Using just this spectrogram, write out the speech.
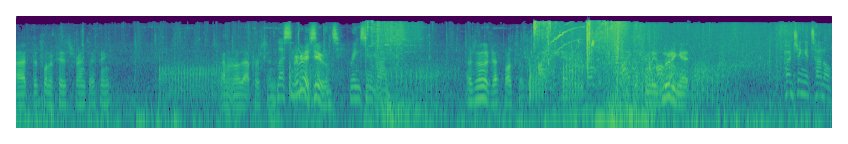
Uh, that's one of his friends, I think. I don't know that person. Less than Maybe I do. seconds. Rings nearby. There's another death box over there. I need it defended. I need Somebody's looting it. Punching a tunnel.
